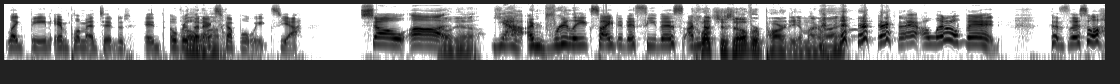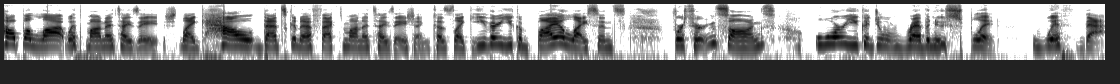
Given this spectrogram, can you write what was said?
like being implemented in, over Oh, the next wow. couple weeks. Yeah. So uh oh yeah. yeah, I'm really excited to see this. I'm Twitch is over party. Am I right? a little bit because this will help a lot with monetization, like how that's going to affect monetization. Because, like, either you could buy a license for certain songs or you could do a revenue split with that.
